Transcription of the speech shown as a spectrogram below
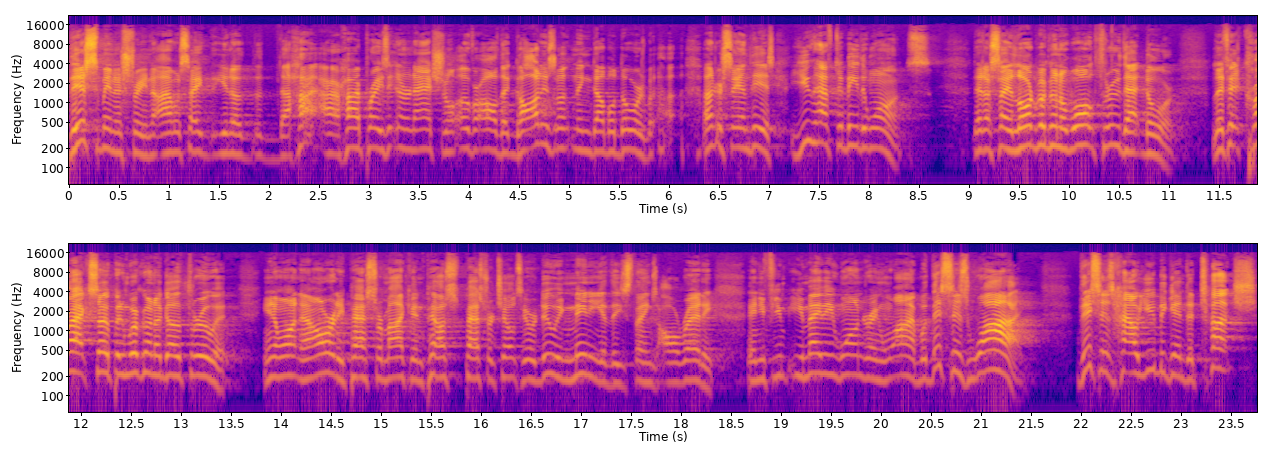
this ministry, and I would say, you know, the, the high, our High Praise International overall, that God is opening double doors. But uh, understand this you have to be the ones that I say, Lord, we're going to walk through that door. If it cracks open, we're going to go through it. You know what? Now, already Pastor Mike and Pastor Chelsea are doing many of these things already. And if you, you may be wondering why, well, this is why. This is how you begin to touch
